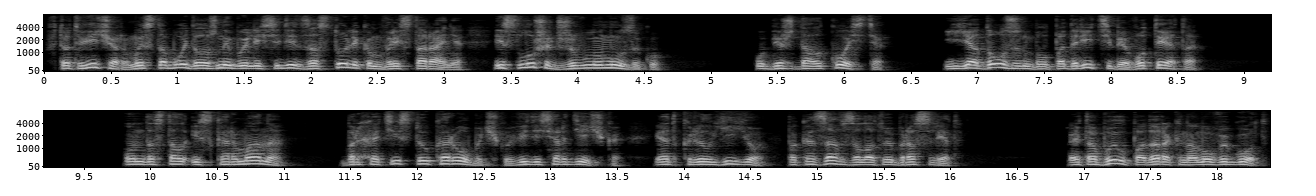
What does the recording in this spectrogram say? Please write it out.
в тот вечер мы с тобой должны были сидеть за столиком в ресторане и слушать живую музыку», – убеждал Костя. «И я должен был подарить тебе вот это». Он достал из кармана бархатистую коробочку в виде сердечка и открыл ее, показав золотой браслет. «Это был подарок на Новый год».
